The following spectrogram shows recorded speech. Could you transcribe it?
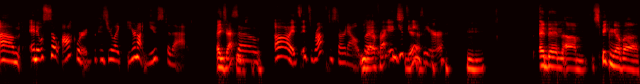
Um, and it was so awkward because you're like, you're not used to that. exactly So oh, it's it's rough to start out, You but it gets yeah. easier. hmm and then um speaking of uh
